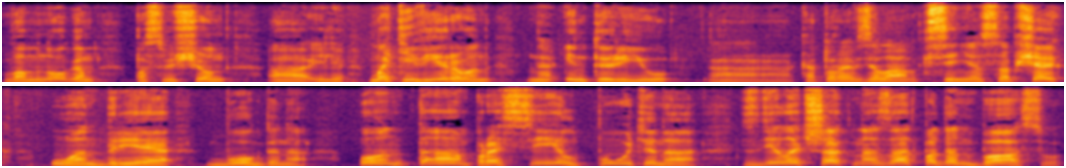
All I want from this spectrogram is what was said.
во многом посвящен а, или мотивирован на интервью, а, которое взяла Ксения Собчак у Андрея Богдана. Он там просил Путина сделать шаг назад по Донбассу.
